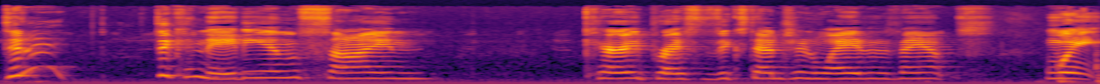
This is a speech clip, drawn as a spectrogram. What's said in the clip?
didn't the Canadiens sign Carey Price's extension way in advance? Wait,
